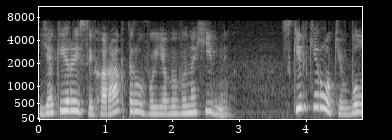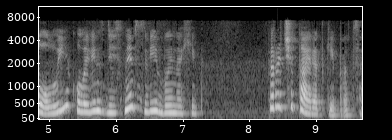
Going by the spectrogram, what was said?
Які риси характеру виявив винахідник? Скільки років було Луї, коли він здійснив свій винахід? Перечитай рядки про це.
